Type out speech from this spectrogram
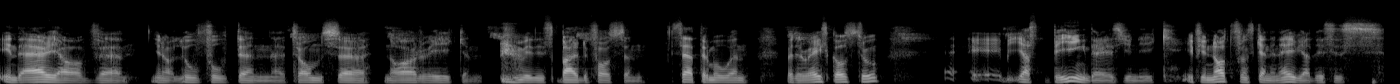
in the area of uh, you know Lofoten, uh, Tromsø, Narvik, and with this Bardufoss and Setermoen, where the race goes through. Eh, just being there is unique. If you're not from Scandinavia, this is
